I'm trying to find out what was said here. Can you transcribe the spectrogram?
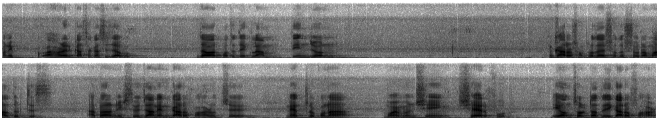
মানে পাহাড়ের কাছাকাছি যাব। যাওয়ার পথে দেখলাম তিনজন গারো সম্প্রদায়ের সদস্য, ওরা মাছ ধরতেছে। আপনারা নিশ্চয়ই জানেন, গারো পাহাড় হচ্ছে নেত্রকোনা ময়মনসিংহ শেরপুর। এই অঞ্চলটাতেই গারো পাহাড়।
